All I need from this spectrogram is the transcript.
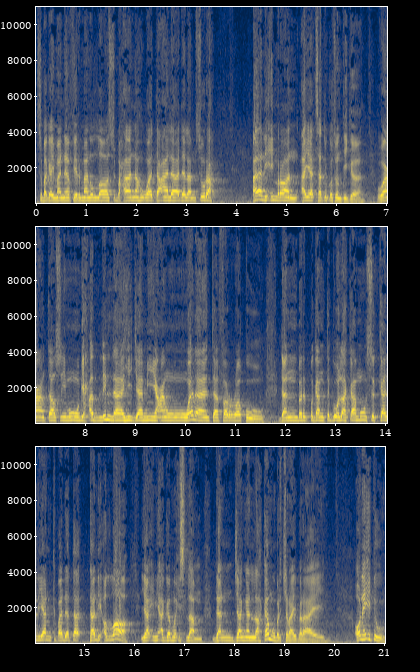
sebagaimana firman Allah Subhanahu wa taala dalam surah Ali Imran ayat 103 wa'tasimu bihablillahi jami'an wa la tafarraqu. Dan berpegang teguhlah kamu sekalian kepada tali Allah yang ini agama Islam. Dan janganlah kamu bercerai-berai oleh itu,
